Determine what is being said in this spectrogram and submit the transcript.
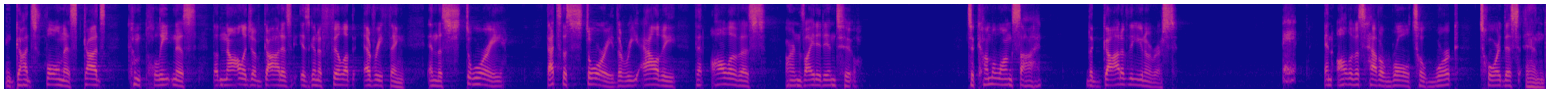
and God's fullness, God's completeness, the knowledge of God is, is going to fill up everything. And the story, that's the story, the reality that all of us are invited into. To come alongside the God of the universe. And all of us have a role to work toward this end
